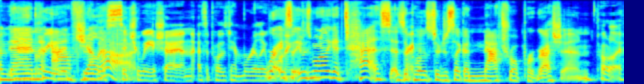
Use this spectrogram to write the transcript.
um, and then you created a jealous that- situation as opposed to him really Right. So it was more like a test as opposed to just like a natural progression, totally.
